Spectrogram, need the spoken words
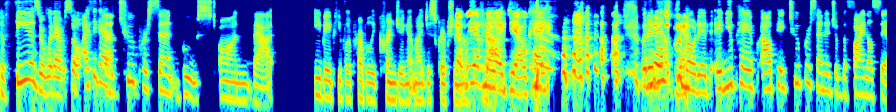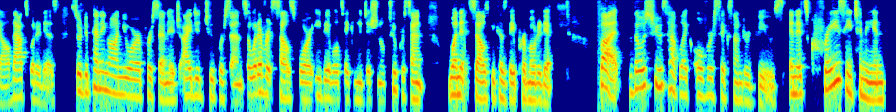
the, the, fee is or whatever. So I think I have a two percent boost on that. eBay people are probably cringing at my description. Yeah, we have that. no idea, okay? but it no is idea. promoted and you pay i'll pay 2 percentage of the final sale that's what it is so depending on your percentage i did 2% so whatever it sells for ebay will take an additional 2% when it sells because they promoted it but those shoes have like over 600 views and it's crazy to me and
